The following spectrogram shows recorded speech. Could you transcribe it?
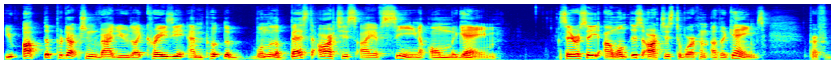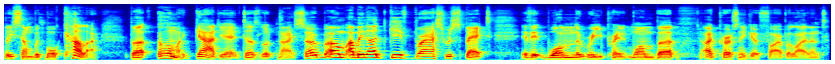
You up the production value like crazy and put the one of the best artists I have seen on the game. Seriously, I want this artist to work on other games, preferably some with more color. But oh my god, yeah, it does look nice. So um, I mean, I'd give Brass respect if it won the reprint one, but I'd personally go Fireball Island.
